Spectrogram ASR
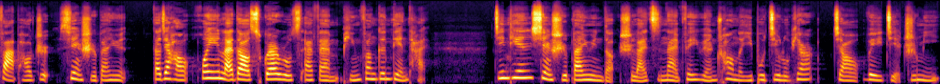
法炮制，现实搬运。大家好，欢迎来到 Square Roots FM 平方根电台。今天现实搬运的是来自奈飞原创的一部纪录片，叫《未解之谜》，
